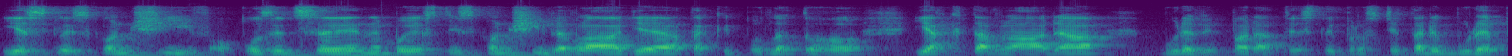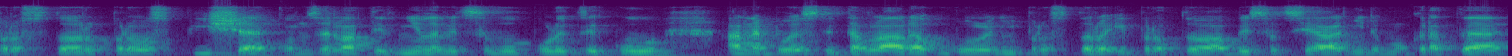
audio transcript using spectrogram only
jestli skončí v opozici nebo jestli skončí ve vládě a taky podle toho, jak ta vláda bude vypadat. Jestli prostě tady bude prostor pro spíše konzervativní levicovou politiku, anebo jestli ta vláda uvolní prostor i pro to, aby sociální demokraté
